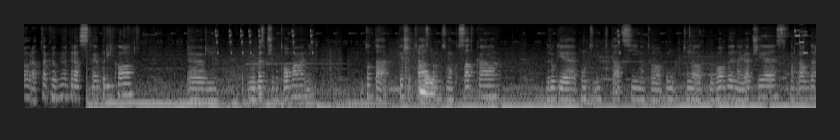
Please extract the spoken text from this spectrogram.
Dobra, tak robimy teraz z Hyperico. Um, bez przygotowań. To tak, pierwszy transport, no. kosatka. Drugie punkt infektacji, no to punkt tunel odpływowy, najlepszy jest tak naprawdę.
